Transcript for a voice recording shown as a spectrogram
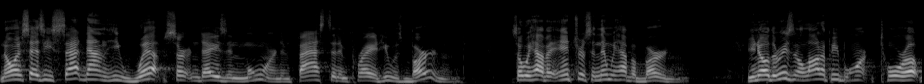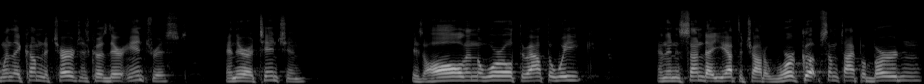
No, it says he sat down and he wept certain days and mourned and fasted and prayed. He was burdened. So we have an interest and then we have a burden. You know, the reason a lot of people aren't tore up when they come to church is because their interest and their attention is all in the world throughout the week. And then on Sunday, you have to try to work up some type of burden.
